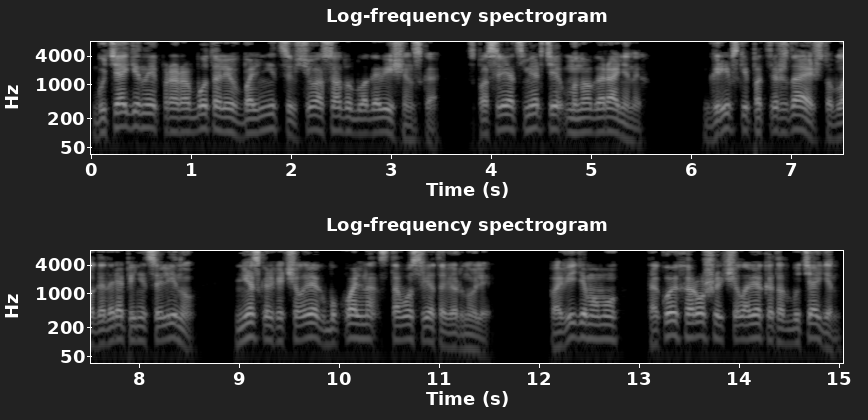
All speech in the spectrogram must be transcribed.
Бутягины проработали в больнице всю осаду Благовещенска, спасли от смерти много раненых. Грибский подтверждает, что благодаря пенициллину несколько человек буквально с того света вернули. По-видимому, такой хороший человек этот Бутягин,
